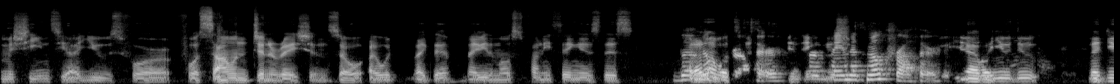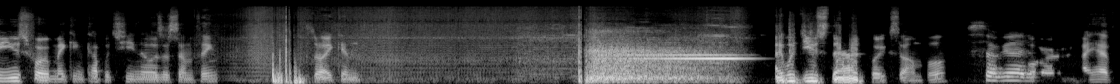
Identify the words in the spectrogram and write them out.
machines here I use for for sound generation. So I would like the maybe the most funny thing is this The I don't know milk frother, in the English. famous milk frother. yeah what you do that you use for making cappuccinos or something so i can would use that for example So good. or i have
